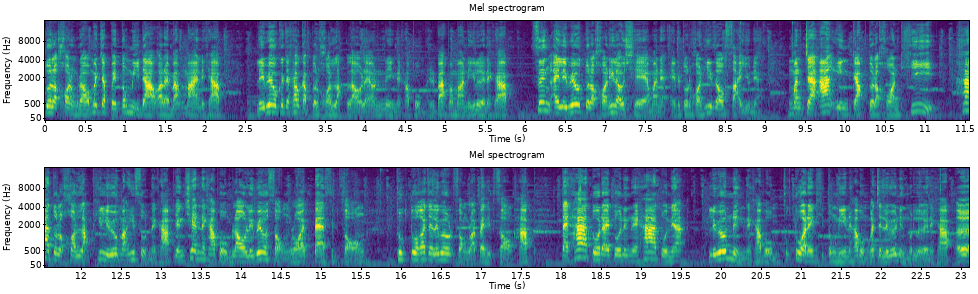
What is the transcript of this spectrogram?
ตัวละครของเราไม่จำเป็นต้องมีดาวอะไรมากมายนะครับเลเวลก็จะเท่ากับตัวละครหลักเราแล้วนั่นเองนะครับผมเห็นปะประมาณนี้เลยนะครับซึ่งไอเลเวลตัวละครที่เราแชร์มาเนี่ยไอเป็นตัวละครที่เราใส่อยู่เนี่ยมันจะอ้างอิงกับตัวละครที่ 5 ตัวละครหลักที่เลเวลมากที่สุดนะครับอย่างเช่นนะครับผมเราเลเวล 282 ทุกตัวก็จะเลเวล 282 ครับ แต่ถ้าตัวใดตัวหนึ่งใน 5 ตัวเนี้ยเลเวลหนึ่งนะครับผมทุกตัวในตรงนี้นะครับผมก็จะเลเวลหนึ่งหมดเลยนะครับเออ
